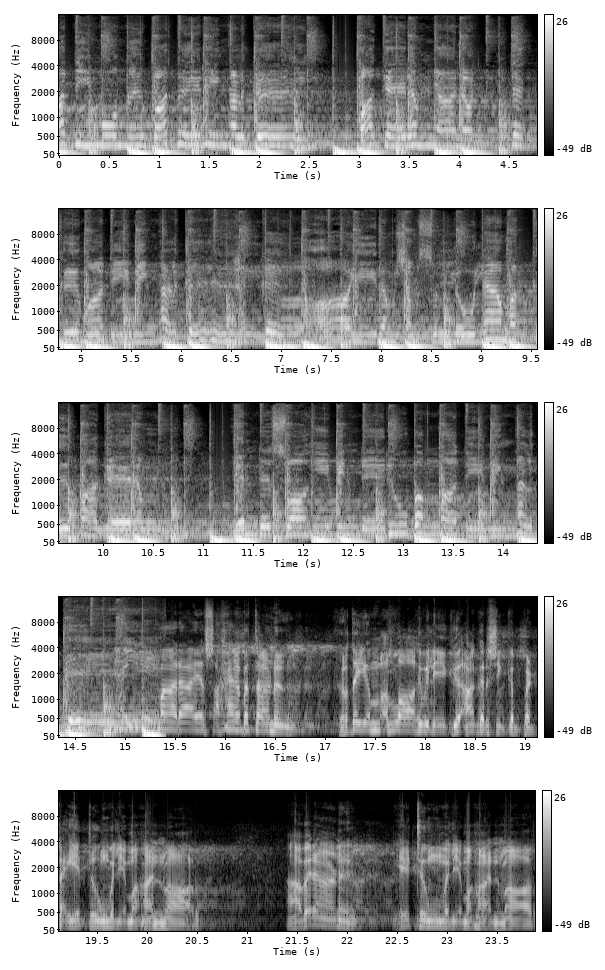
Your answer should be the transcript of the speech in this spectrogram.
പതിമൂന്ന് പതിരിങ്ങൾക്ക് പകരം ഞാൻ ഒറ്റയ്ക്ക് മതി നിങ്ങൾക്ക്. ആയിരം ശംസുല്ലോലമക്ക് പകരം. എന്റെ സ്വാഹിബിന്റെ രൂപം മതി നിങ്ങൾക്ക്. മാരായ സഹാബത്താണ് ഹൃദയം അള്ളാഹുവിലേക്ക് ആകർഷിക്കപ്പെട്ട ഏറ്റവും വലിയ മഹാന്മാർ. അവരാണ് ഏറ്റവും വലിയ മഹാന്മാർ.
